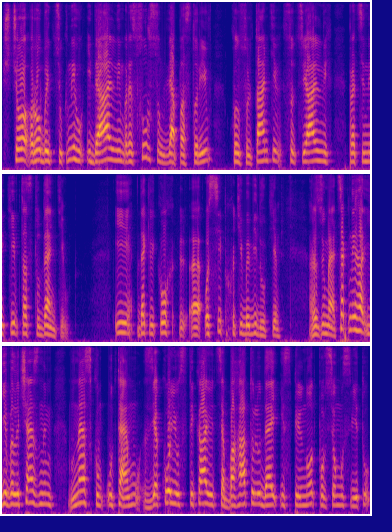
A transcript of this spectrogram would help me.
що робить цю книгу ідеальним ресурсом для пасторів, консультантів, соціальних працівників та студентів. І декількох е, осіб хотів би відгуки. Резюме. Ця книга є величезним внеском у тему, з якою стикаються багато людей і спільнот по всьому світу.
